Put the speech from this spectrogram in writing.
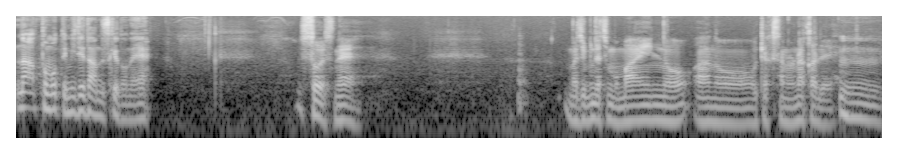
なと思って見てたんですけどね。そうですね。まあ、自分たちも満員のあのお客さんの中で、うん。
